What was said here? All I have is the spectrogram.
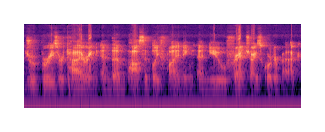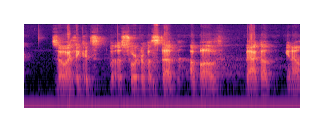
Drew Brees retiring and them possibly finding a new franchise quarterback. So I think it's a, sort of a step above backup, you know?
